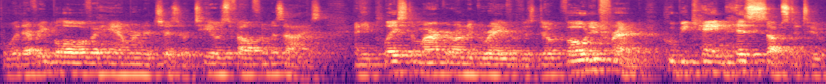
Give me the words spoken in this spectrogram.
but with every blow of a hammer and a chisel, tears fell from his eyes, and he placed a marker on the grave of his devoted friend who became his substitute.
